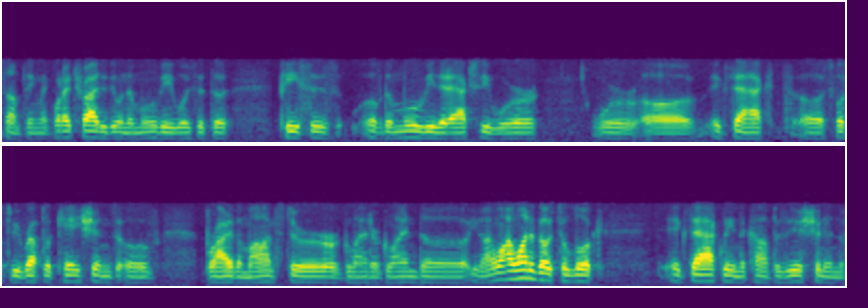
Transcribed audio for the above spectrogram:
something, like what I tried to do in the movie was that the pieces of the movie that actually were were uh, exact, uh, supposed to be replications of Bride of the Monster or Glen or Glenda. You know, I, I wanted those to look exactly in the composition and the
